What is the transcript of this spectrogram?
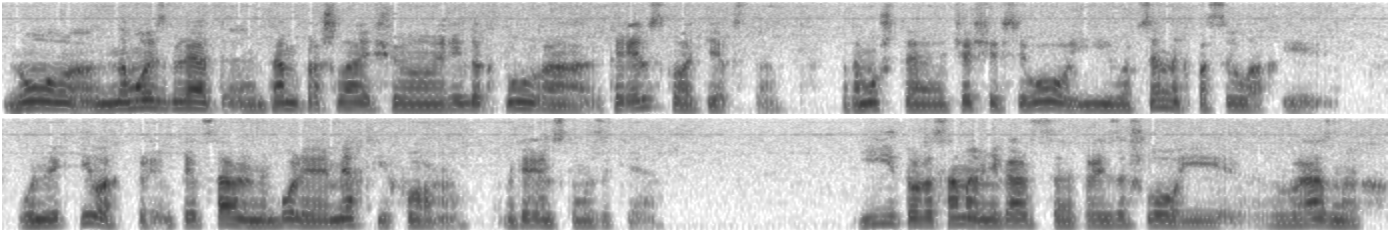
Ну, на мой взгляд, там прошла еще редактура карельского текста, потому что чаще всего и в обсценных посылах, и в инвективах представлены более мягкие формы на карельском языке. И то же самое, мне кажется, произошло и в разных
